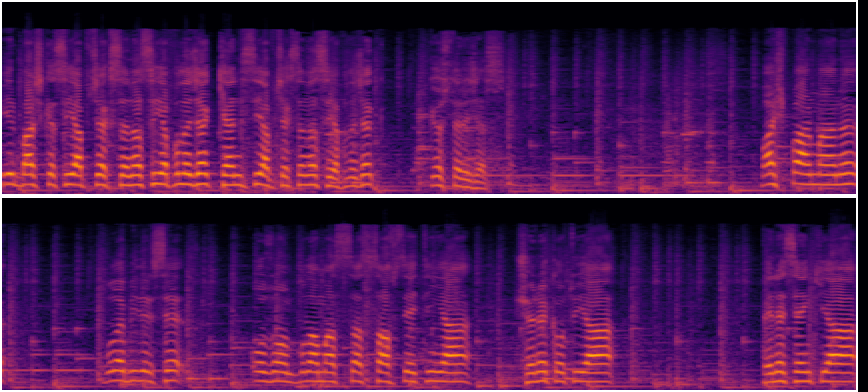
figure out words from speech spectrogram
bir başkası yapacaksa nasıl yapılacak, kendisi yapacaksa nasıl yapılacak göstereceğiz. Baş parmağını bulabilirse ozon, bulamazsa saf zeytinyağı, çörek otu yağı, pelesenk yağı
